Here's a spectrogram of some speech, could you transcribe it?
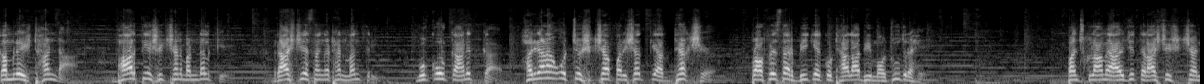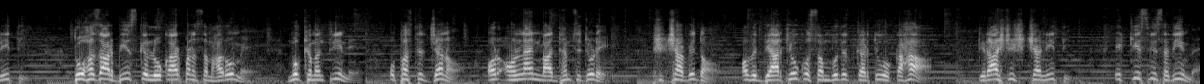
कमलेश ढांडा, भारतीय शिक्षण मंडल के राष्ट्रीय संगठन मंत्री मुकुल कानितकर, हरियाणा उच्च शिक्षा परिषद के अध्यक्ष प्रोफेसर बी के कुठाला भी मौजूद रहे। पंचकुला में आयोजित राष्ट्रीय शिक्षा नीति 2020 के लोकार्पण समारोह में मुख्यमंत्री ने उपस्थित जनों और ऑनलाइन माध्यम से जुड़े शिक्षाविदों और विद्यार्थियों को संबोधित करते हुए कहा कि राष्ट्रीय शिक्षा नीति 21वीं सदी में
